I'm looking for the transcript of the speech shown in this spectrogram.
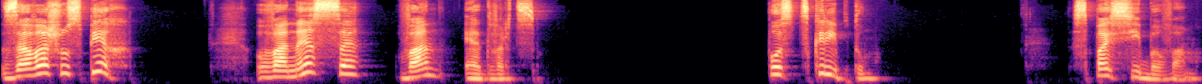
За ваш успех! Ванесса Ван Эдвардс. Постскриптум. Спасибо вам.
